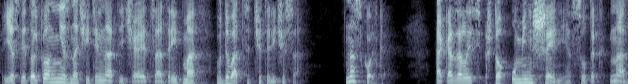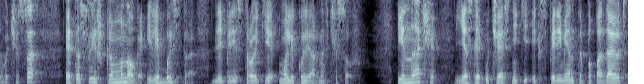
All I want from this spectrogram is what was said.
если только он незначительно отличается от ритма в 24 часа. Насколько? Оказалось, что уменьшение суток на 2 часа – это слишком много или быстро для перестройки молекулярных часов. Иначе, если участники эксперимента попадают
